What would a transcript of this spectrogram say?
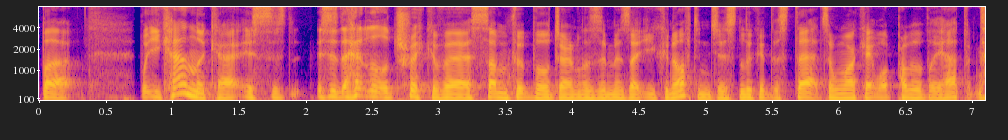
but what you can look at is this, this is that little trick of uh, some football journalism is that you can often just look at the stats and work out what probably happened.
